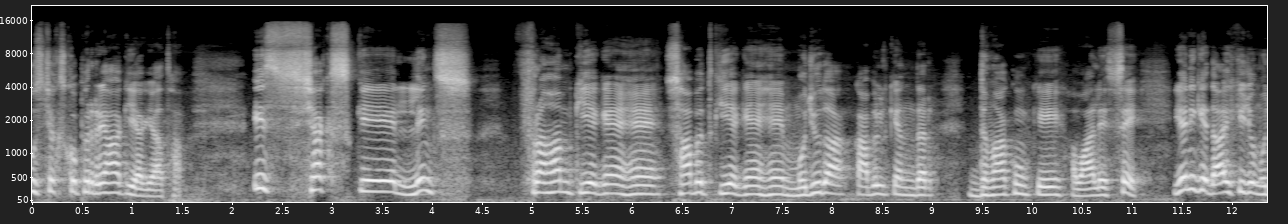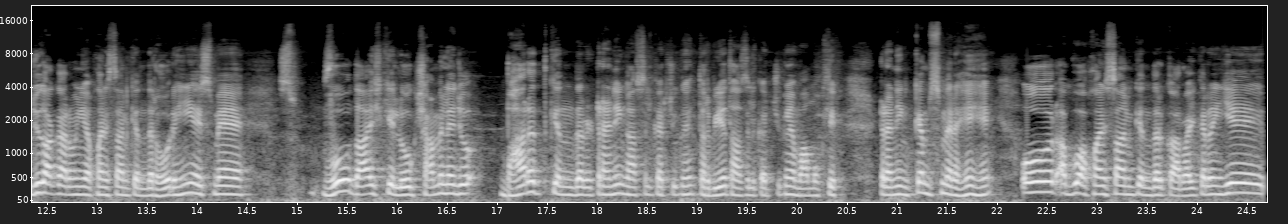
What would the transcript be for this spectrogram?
उस शख्स को फिर रिहा किया गया था। इस शख्स के लिंक्स फ्राहम किए गए हैं, साबित किए गए हैं मौजूदा काबुल के अंदर धमाकों के हवाले से। यानी कि दाइश की जो मौजूदा कार्रवाई अफ़गानिस्तान के अंदर हो रही हैं, इसमें वो दाइश के लोग शामिल हैं जो भारत के अंदर ट्रेनिंग हासिल कर चुके हैं, तरबियत हासिल कर चुके हैं, वहाँ मुख्तफ ट्रेनिंग कैंप्स में रहे हैं और अब वो अफ़गानिस्तान के अंदर कार्रवाई कर रहे हैं। ये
